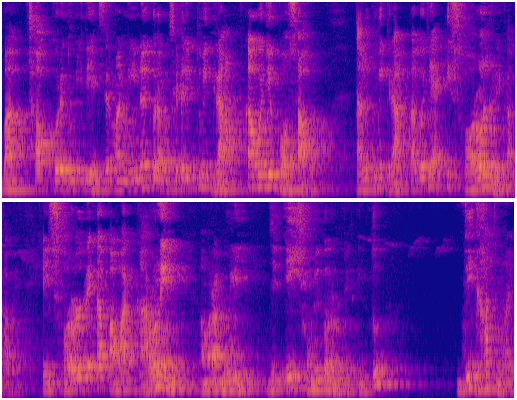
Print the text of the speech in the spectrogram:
বা ছক করে তুমি যদি এক্সের মান নির্ণয় করো এবং সেটা যদি তুমি গ্রাফ কাগজে বসাও, তাহলে তুমি গ্রাফ কাগজে একটি সরল রেখা পাবে। এই সরল রেখা পাওয়ার কারণে আমরা বলি যে এই সমীকরণটি কিন্তু দ্বিঘাত নয়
